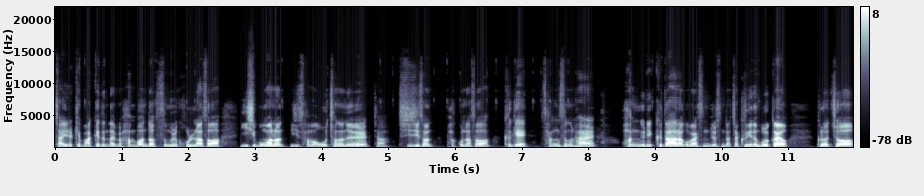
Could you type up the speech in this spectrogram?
자, 이렇게 맞게 된다면 한 번 더 숨을 골라서 25만 원, 24만 5천 원을 자, 지지선 받고 나서 크게 상승을 할 확률이 크다라고 말씀드렸습니다. 자, 그 이유는 뭘까요? 그렇죠.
